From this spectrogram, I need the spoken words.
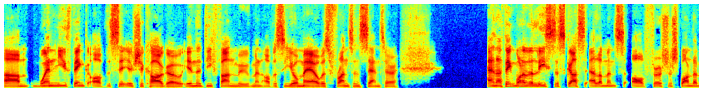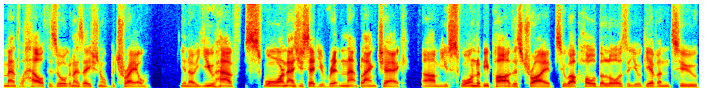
Um, when you think of the city of Chicago in the defund movement, obviously your mayor was front and center. And I think one of the least discussed elements of first responder mental health is organizational betrayal. You know, you have sworn, as you said, you've written that blank check. Um, you've sworn to be part of this tribe, to uphold the laws that you're given, to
